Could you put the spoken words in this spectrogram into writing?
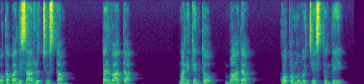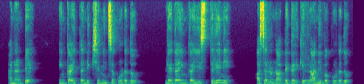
ఒక పదిసార్లు చూస్తాం. తర్వాత మనకెంతో బాధ కోపము వచ్చేస్తుంది. అని అంటే ఇంకా ఇతన్ని క్షమించకూడదు లేదా ఇంకా ఈ స్త్రీని అసలు నా దగ్గరికి రానివ్వకూడదు.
